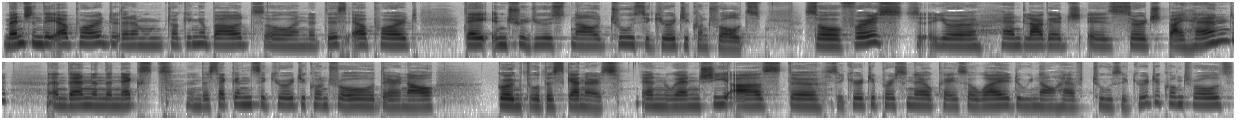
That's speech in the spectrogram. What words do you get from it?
mention the airport that I'm talking about. So, and at this airport, they introduced now two security controls. So, first, your hand luggage is searched by hand, and then in the next, in the second security control, they're now going through the scanners. And when she asked the security personnel, okay, so why do we now have two security controls?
